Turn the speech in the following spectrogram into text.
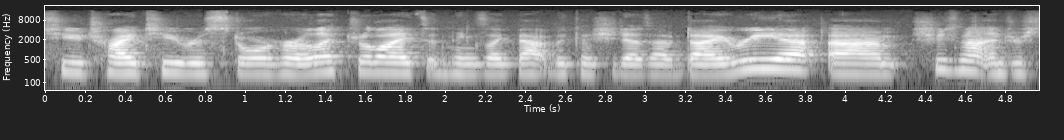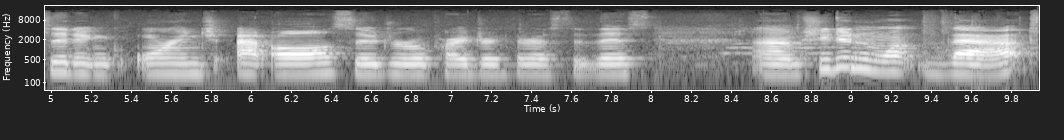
to try to restore her electrolytes and things like that because she does have diarrhea. Um, she's not interested in orange at all, so Drew will probably drink the rest of this. Um, she didn't want that,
